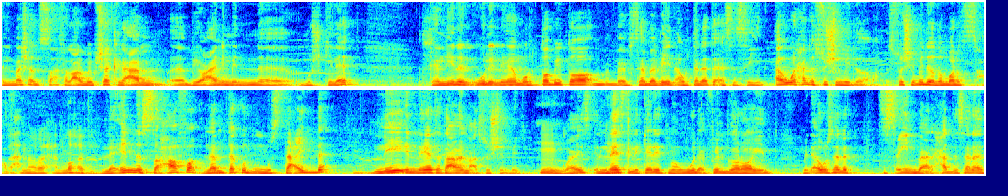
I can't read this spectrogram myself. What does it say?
المشهد الصحفي العربي بشكل عام بيعاني من مشكلات. خلينا نقول إن هي مرتبطة بسببين أو ثلاثة أساسيين. أول حاجة ال social media طبعا. ال social media دمرت الصحافة. إحنا رايحين لها دي. لأن الصحافة لم تكن مستعدة لأن هي تتعامل مع ال social media. كويس؟ الناس اللي كانت موجودة في الجرايد من أول سنة 90 بقى لحد سنة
